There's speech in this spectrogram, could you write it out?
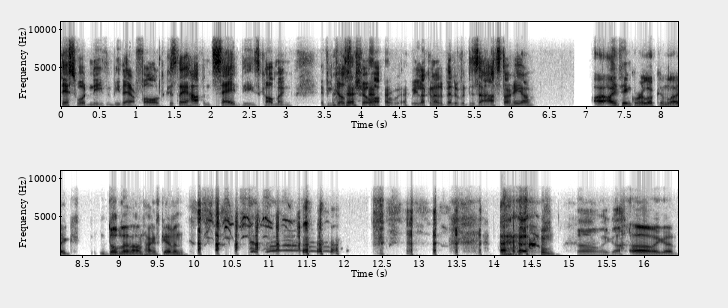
this wouldn't even be their fault because they haven't said he's coming. If he doesn't show up, are we- looking at a bit of a disaster here? I, I think we're looking like Dublin on Thanksgiving. Um, Oh my god. oh my god!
